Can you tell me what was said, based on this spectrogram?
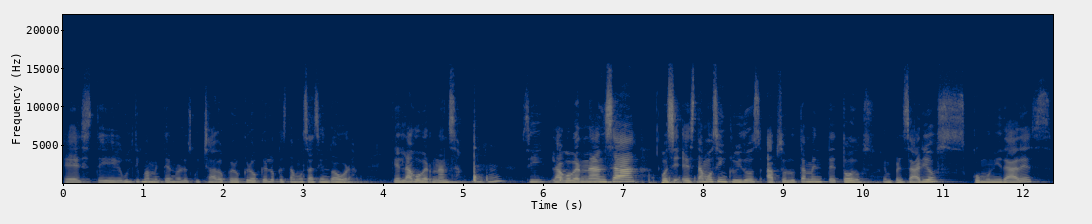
este, últimamente no lo he escuchado, pero creo que es lo que estamos haciendo ahora, que es la gobernanza. Sí, la gobernanza, pues estamos incluidos absolutamente todos, empresarios, comunidades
